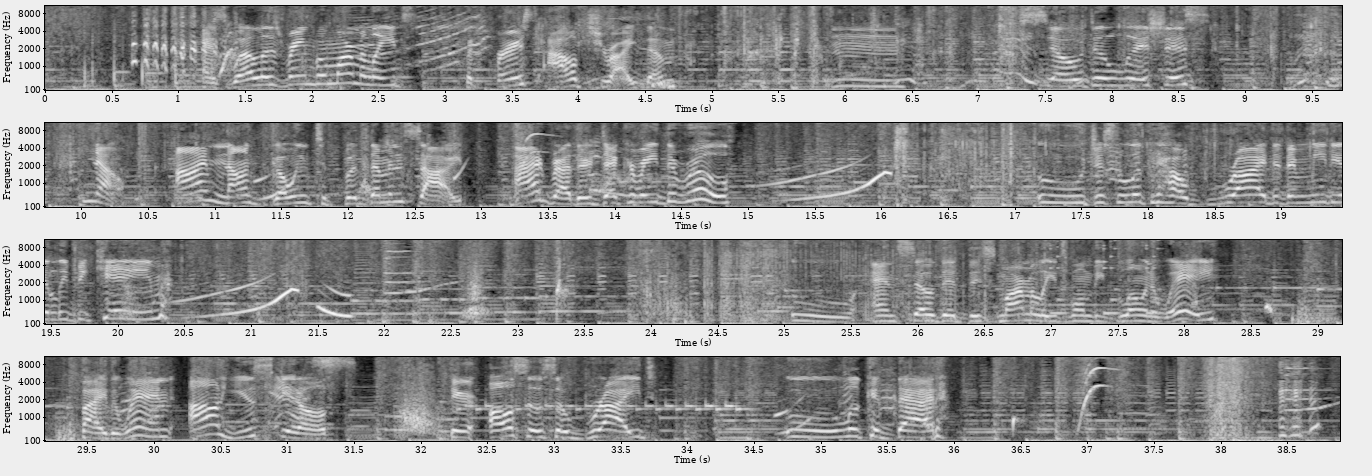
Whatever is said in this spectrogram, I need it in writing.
As well as rainbow marmalades. But first, I'll try them. Mmm, so delicious. No, I'm not going to put them inside. I'd rather decorate the roof. Ooh, just look at how bright it immediately became. Ooh, and so that these marmalades won't be blown away. By the wind, I'll use Skittles. They're also so bright. Ooh, look at that.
